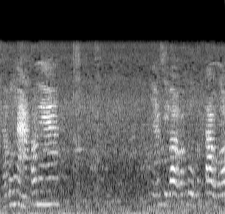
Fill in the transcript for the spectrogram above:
แล้วเบิ่งหน้าเขาแน่ยังสิเว้ากับลูกกับเต้าบ่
